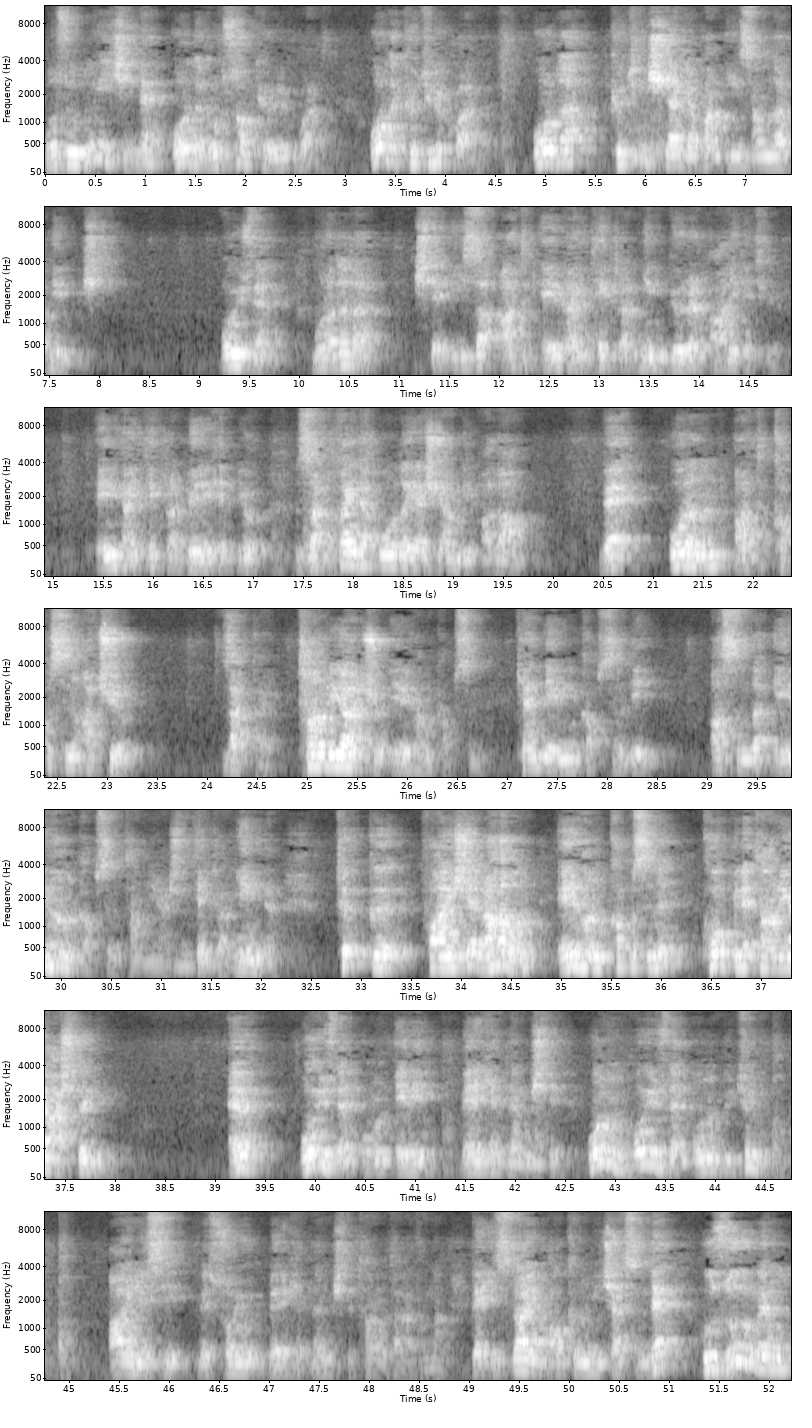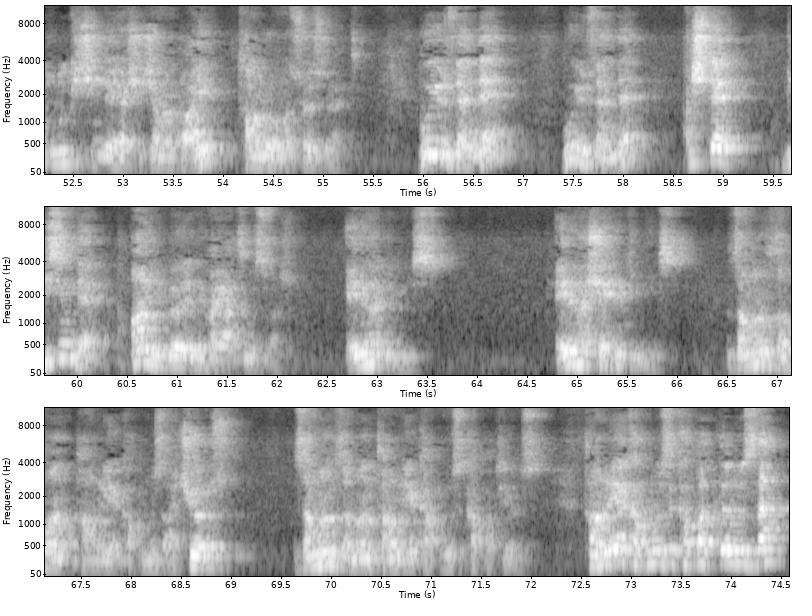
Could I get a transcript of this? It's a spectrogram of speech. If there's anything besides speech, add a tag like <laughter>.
bozulduğu için de orada ruhsal körlük vardı. Orada kötülük vardı. Orada kötü işler yapan insanlar birikmişti. O yüzden burada da işte İsa artık Eriha'yı tekrar yeni görür hale getiriyor. Eriha'yı tekrar bereketliyor. Zakkay da orada yaşayan bir adam ve oranın artık kapısını açıyor Zakkay. Tanrı'ya açıyor Eriha'nın kapısını. Kendi evinin kapısını değil. Aslında Eriha'nın kapısını Tanrı'ya açtı tekrar yeniden. Tıpkı fahişe Rahav'ın Eriha'nın kapısını komple Tanrı'ya açtığı gibi. Evet, o yüzden onun evi bereketlenmişti. Onun o yüzden onun bütün ailesi ve soyu bereketlenmişti Tanrı tarafından. Ve İsrail halkının içerisinde huzur ve mutluluk içinde yaşayacağına dair Tanrı ona söz verdi. Bu yüzden de bu yüzden de işte bizim de aynı böyle bir hayatımız var. Eriha gibiyiz. Eriha şehri gibiyiz. Zaman zaman Tanrı'ya kapımızı açıyoruz. Zaman zaman Tanrı'ya kapımızı kapatıyoruz. Tanrı'ya kapımızı kapattığımızda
